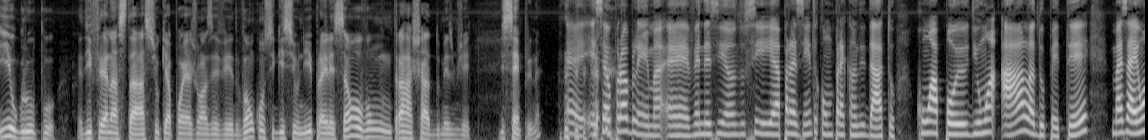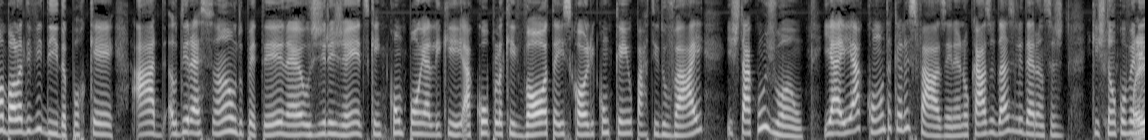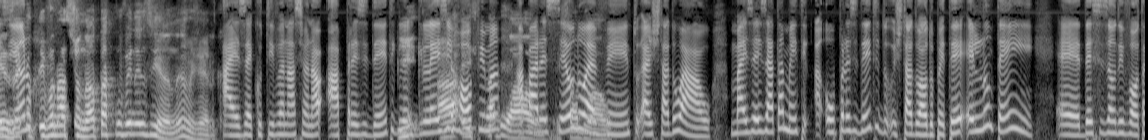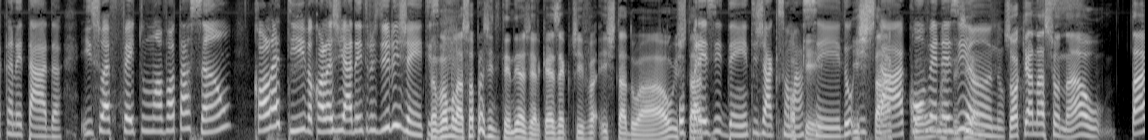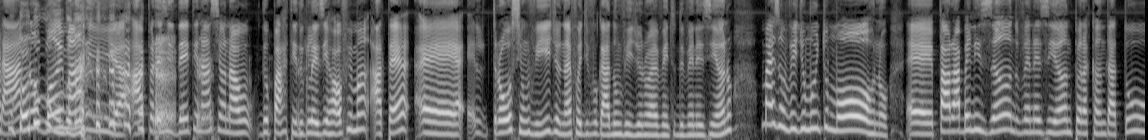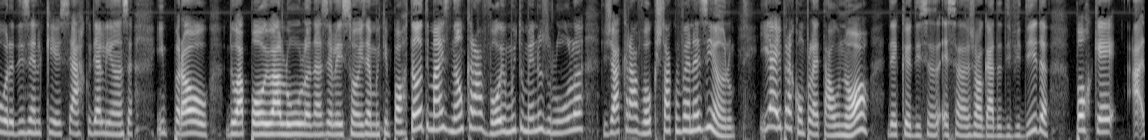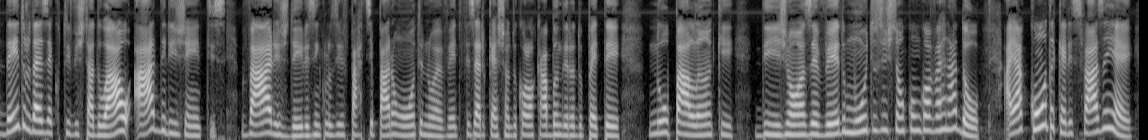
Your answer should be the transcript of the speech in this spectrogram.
e o grupo de Frei Anastácio, que apoia João Azevedo, vão conseguir se unir para a eleição ou vão entrar rachado do mesmo jeito? De sempre, né? É, esse é o problema. É, veneziano se apresenta como pré-candidato com o apoio de uma ala do PT, mas aí é uma bola dividida, porque a, a direção do PT, né, os dirigentes, quem compõe ali que a cúpula que vota e escolhe com quem o partido vai, está com o João. E aí é a conta que eles fazem, né? No caso das lideranças que estão com o veneziano. A executiva nacional está com o veneziano, né, Angélica? A executiva nacional, a presidente Gleisi Hoffmann apareceu estadual. no evento, a estadual. Mas é exatamente o presidente do estadual do PT, ele não tem é, decisão de volta canetada. Isso é feito numa votação coletiva, colegiada entre os dirigentes. Então vamos lá, só para a gente entender, Angélica, a executiva estadual está... O presidente Jackson okay. Macedo está, está com, com veneziano. Só que a nacional tá, tá com todo no mundo, banho-maria. Né? A presidente nacional do partido, Gleisi Hoffmann, até é, trouxe um vídeo, né? Foi divulgado um vídeo no evento de veneziano, mas um vídeo muito morno, é, parabenizando o veneziano pela candidatura, dizendo que esse arco de aliança em prol do apoio a Lula nas eleições é muito importante, mas não cravou, e muito menos Lula já cravou que está com o veneziano. E aí, para completar o nó, de que eu disse essa jogada dividida, porque dentro da executiva estadual, há dirigentes, vários deles, inclusive participaram ontem no evento, fizeram questão de colocar a bandeira do PT no palanque de João Azevedo. Muitos estão com o governador. Aí a conta que eles fazem é.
